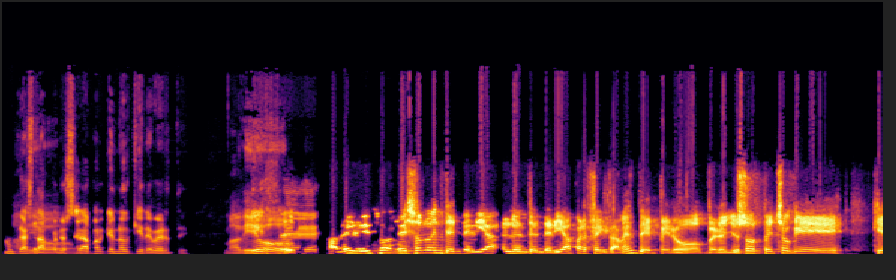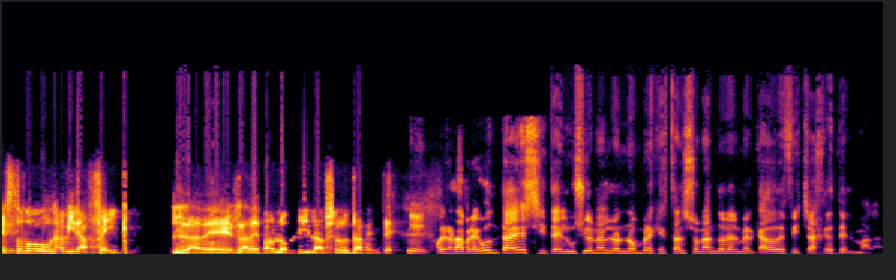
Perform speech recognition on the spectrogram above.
Nunca está, pero será porque no quiere verte. Adiós. Dice- A ver, eso, eso lo entendería, lo entendería perfectamente, pero, pero yo sospecho que, que es todo una vida fake, la de, la de Pablo Gil, absolutamente. Bueno, la pregunta es si te ilusionan los nombres que están sonando en el mercado de fichajes del Málaga.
